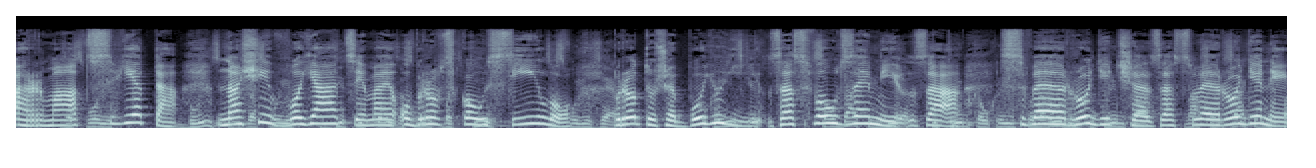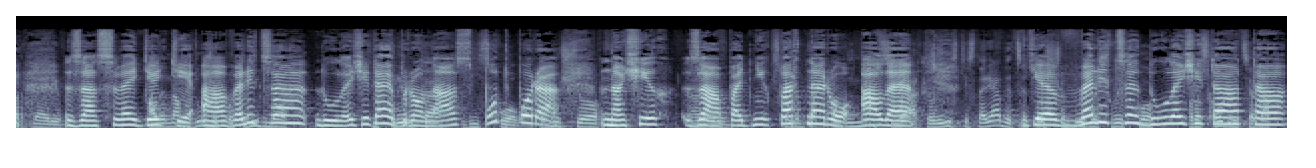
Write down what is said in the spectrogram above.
armád světa. Naši vojáci mají obrovskou sílu, protože bojují za svou zemi, za své rodiče, za své rodiny, za své děti. A velice důležité pro nás podpora našich západních partnerů, ale je velice důležitá ta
